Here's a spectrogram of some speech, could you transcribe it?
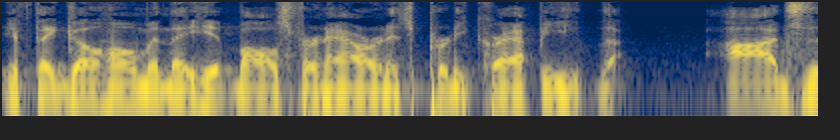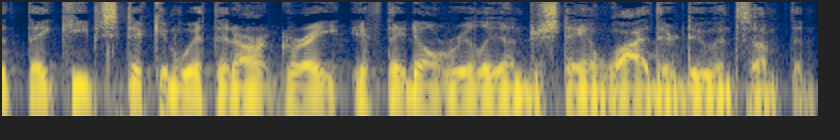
if they go home and they hit balls for an hour and it's pretty crappy, the odds that they keep sticking with it aren't great if they don't really understand why they're doing something.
